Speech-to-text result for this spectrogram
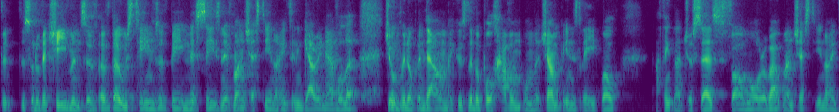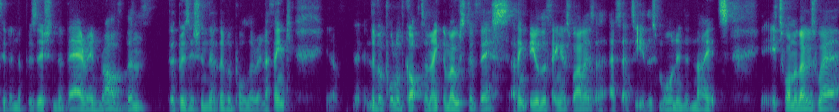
the, the, sort of achievements of, of those teams have been this season. If Manchester United and Gary Neville are jumping up and down because Liverpool haven't won the Champions League, well, I think that just says far more about Manchester United and the position that they're in rather than the position that Liverpool are in. I think you know Liverpool have got to make the most of this. I think the other thing as well is I said to you this morning, didn't I? It's it's one of those where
